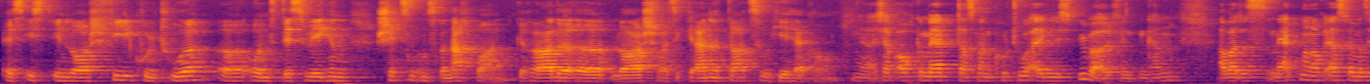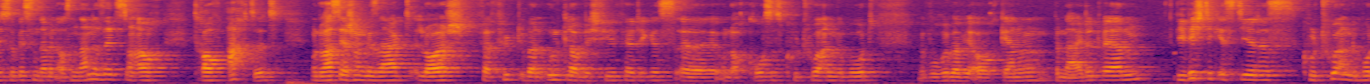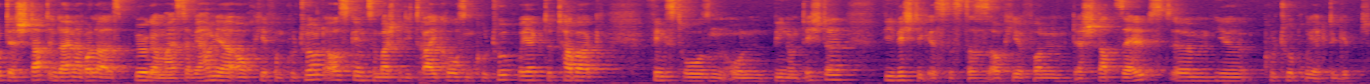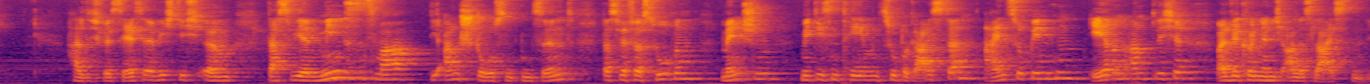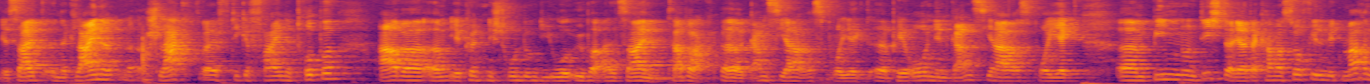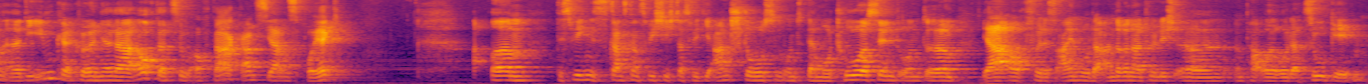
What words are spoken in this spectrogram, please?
es ist in Lorsch viel Kultur äh, und deswegen schätzen unsere Nachbarn gerade äh, Lorsch, weil sie gerne dazu hierher kommen. Ja, ich habe auch gemerkt, dass man Kultur eigentlich überall finden kann. Aber das merkt man auch erst, wenn man sich so ein bisschen damit auseinandersetzt und auch darauf achtet. Und du hast ja schon gesagt, Lorsch verfügt über ein unglaublich vielfältiges äh, und auch großes Kulturangebot, worüber wir auch gerne beneidet werden. Wie wichtig ist dir das Kulturangebot der Stadt in deiner Rolle als Bürgermeister? Wir haben ja auch hier vom Kulturamt ausgehend zum Beispiel die drei großen Kulturprojekte Tabak, Pfingstrosen und Bienen und Dichter. Wie wichtig ist es, dass es auch hier von der Stadt selbst ähm, hier Kulturprojekte gibt? Halte ich für sehr, sehr wichtig, ähm, dass wir mindestens mal die Anstoßenden sind, dass wir versuchen, Menschen mit diesen Themen zu begeistern, einzubinden, Ehrenamtliche, weil wir können ja nicht alles leisten. Ihr seid eine kleine, eine schlagkräftige, feine Truppe, aber ähm, ihr könnt nicht rund um die Uhr überall sein. Tabak, äh, Ganzjahresprojekt, äh, Peonien, Ganzjahresprojekt, ähm, Bienen und Dichter, ja, da kann man so viel mitmachen. Äh, die Imker gehören ja da auch dazu, auch da Ganzjahresprojekt. Ähm, deswegen ist es ganz, ganz wichtig, dass wir die anstoßen und der Motor sind und ähm, ja auch für das eine oder andere natürlich äh, ein paar Euro dazugeben.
